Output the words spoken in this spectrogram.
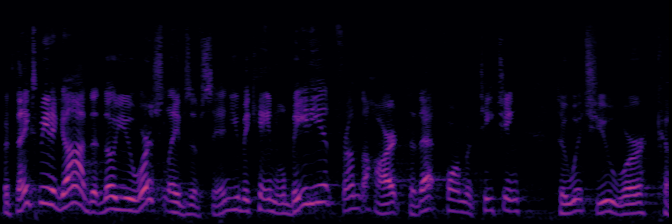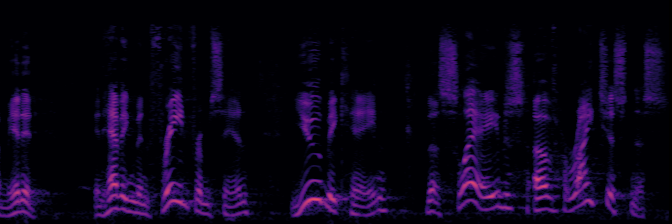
But thanks be to God that though you were slaves of sin, you became obedient from the heart to that form of teaching to which you were committed. And having been freed from sin, you became the slaves of righteousness.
